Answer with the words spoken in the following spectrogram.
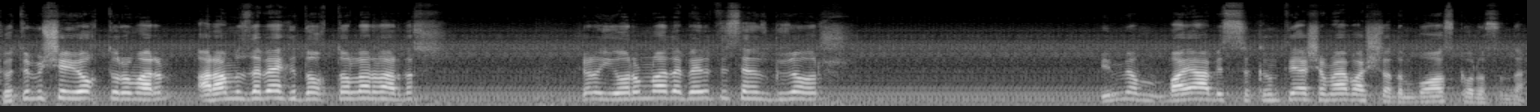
Kötü bir şey yoktur umarım. Aramızda belki doktorlar vardır. Şöyle yorumlarda belirtirseniz güzel olur. Bilmiyorum bayağı bir sıkıntı yaşamaya başladım boğaz konusunda.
